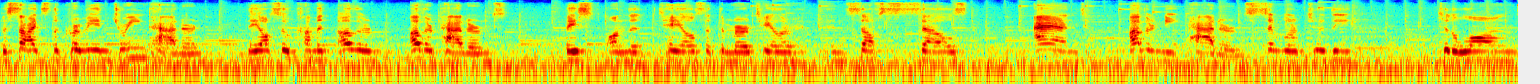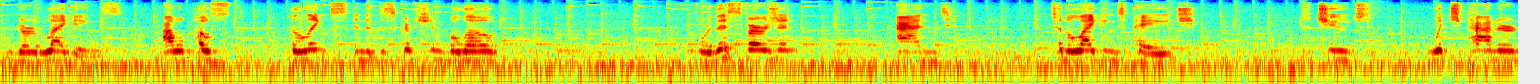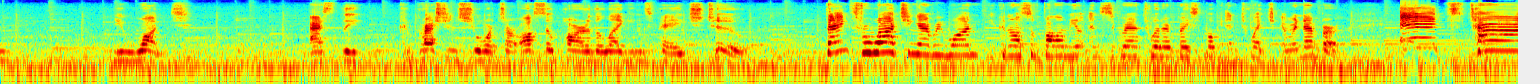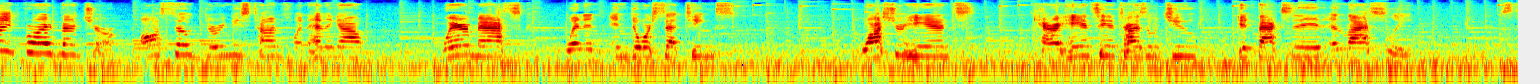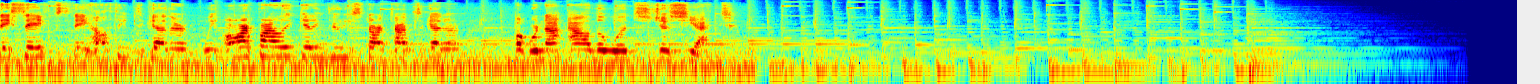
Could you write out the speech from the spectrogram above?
Besides the Caribbean Dream pattern, they also come in other other patterns based on the tails that the Mertailor himself sells and other neat patterns similar to the to the longer leggings. I will post the links in the description below for this version and to the leggings page to choose which pattern you want as the compression shorts are also part of the leggings page too. Thanks for watching everyone. You can also follow me on Instagram, Twitter, Facebook, and Twitch. And remember, it's time for adventure. Also, during these times when heading out, wear a mask when in indoor settings. Wash your hands. Carry hand sanitizer with you. Get vaccinated. And lastly, Stay safe, stay healthy together. We are finally getting through these dark times together, but we're not out of the woods just yet.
